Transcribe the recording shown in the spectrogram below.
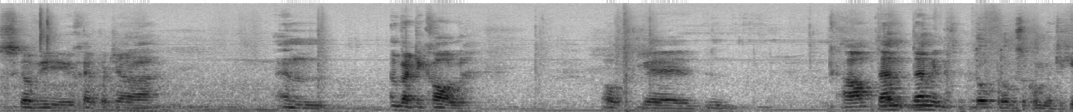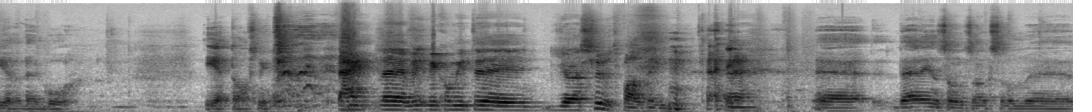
ska vi ju självklart göra en, en vertikal. Och eh, ja, den, den vill... Dock, dock så kommer inte hela det gå i ett avsnitt. Nej, eh, vi, vi kommer inte göra slut på allting. Eh, Eh, det här är en sån sak som eh,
